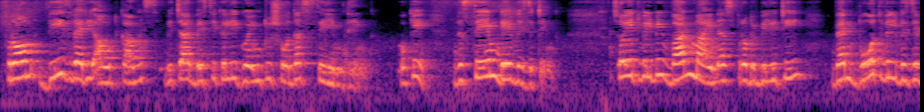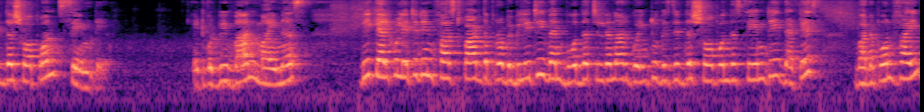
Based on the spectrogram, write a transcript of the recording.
from these very outcomes which are basically going to show the same thing. Okay, the same day visiting. So it will be 1 minus probability when both will visit the shop on same day. It would be 1 minus we calculated in first part the probability when both the children are going to visit the shop on the same day that is 1 upon 5.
